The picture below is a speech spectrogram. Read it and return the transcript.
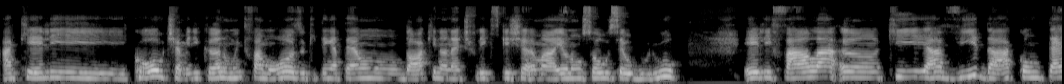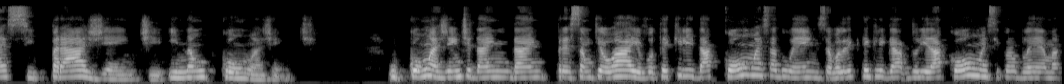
aquele coach americano muito famoso, que tem até um doc na Netflix que chama Eu Não Sou o Seu Guru, ele fala uh, que a vida acontece para a gente e não com a gente. O com a gente dá, dá a impressão que eu, ah, eu vou ter que lidar com essa doença, eu vou ter que, ter que lidar, lidar com esse problema.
